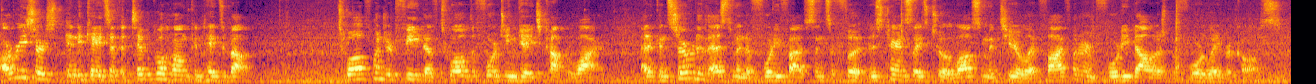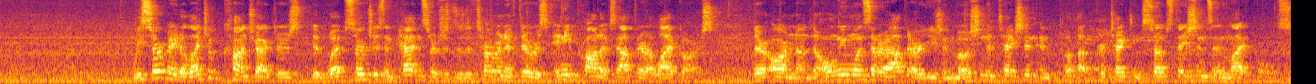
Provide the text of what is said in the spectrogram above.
Our research indicates that the typical home contains about 1,200 feet of 12 to 14 gauge copper wire. At a conservative estimate of 45 cents a foot, this translates to a loss of material at $540 before labor costs. We surveyed electrical contractors, did web searches and patent searches to determine if there was any products out there like ours. There are none. The only ones that are out there are using motion detection and uh, protecting substations and light poles.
